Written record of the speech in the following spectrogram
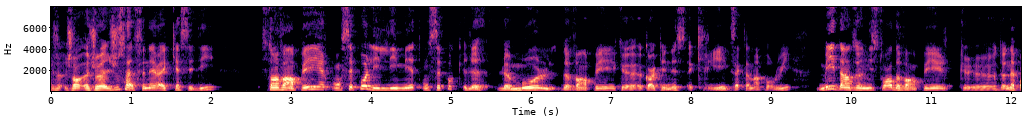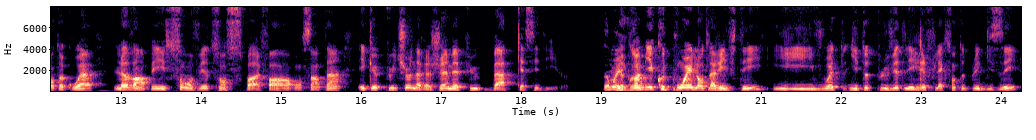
Je, je- je vais juste à finir avec Cassidy. C'est un vampire, on sait pas les limites, on sait pas le, le moule de vampire que Garth Ennis a créé exactement pour lui, mais dans une histoire de vampire, que de n'importe quoi, le vampire sont vite, sont super forts, on s'entend, et que Preacher n'aurait jamais pu battre Cassidy. Là. Ah oui. Le premier coup de poing, l'autre l'a évité, il voit, il est tout plus vite, les réflexes sont tout plus aiguisés,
